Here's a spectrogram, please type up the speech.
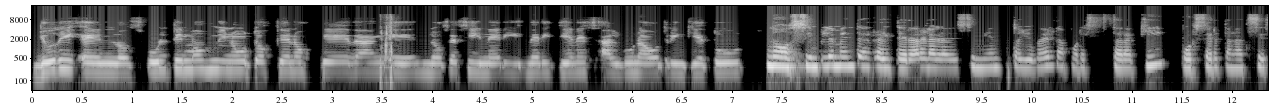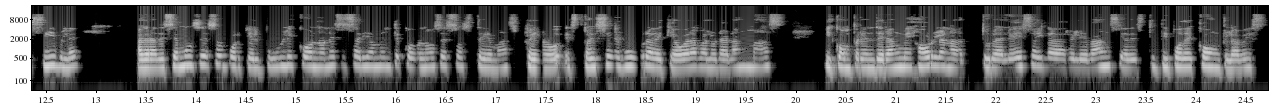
Judy, en los últimos minutos que nos quedan, eh, no sé si Neri, Neri, tienes alguna otra inquietud no, simplemente reiterar el agradecimiento a Yubelga por estar aquí, por ser tan accesible. Agradecemos eso porque el público no necesariamente conoce esos temas, pero estoy segura de que ahora valorarán más y comprenderán mejor la naturaleza y la relevancia de este tipo de cónclaves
